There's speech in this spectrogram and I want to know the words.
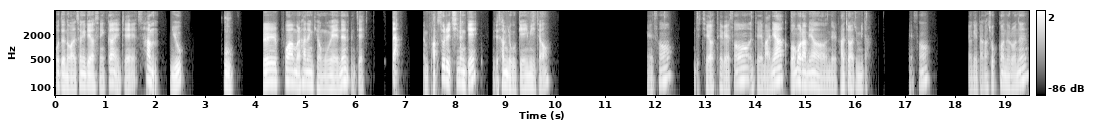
코드는 완성이 되었으니까 이제 3, 6, 9를 포함을 하는 경우에는 이제 딱 박수를 치는 게 이제 365 게임이죠. 그래서 이제 제어 탭에서 이제 만약 뭐뭐라면을 가져와 줍니다. 그래서 여기다가 조건으로는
